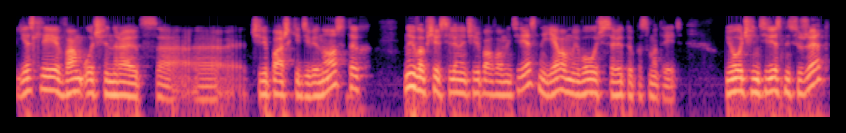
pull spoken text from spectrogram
Если вам очень нравятся э, черепашки 90-х, ну и вообще вселенная черепах вам интересна, я вам его очень советую посмотреть. У него очень интересный сюжет,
